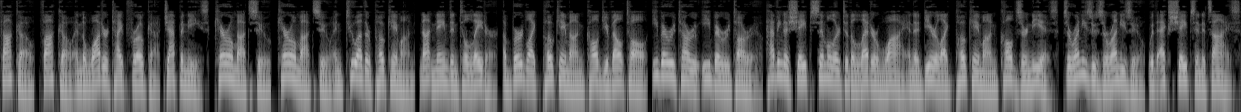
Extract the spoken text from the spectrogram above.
Fako, Fako and the Water-type Froakie Japanese, Karomatsu, Karomatsu and two other Pokémon, not named until later, a bird-like Pokémon called Yveltal, Iberutaru Iberutaru having a shape similar to the letter Y and a deer-like Pokémon called Xerneas, Xerunizu Xerunizu with X shapes in its eyes.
